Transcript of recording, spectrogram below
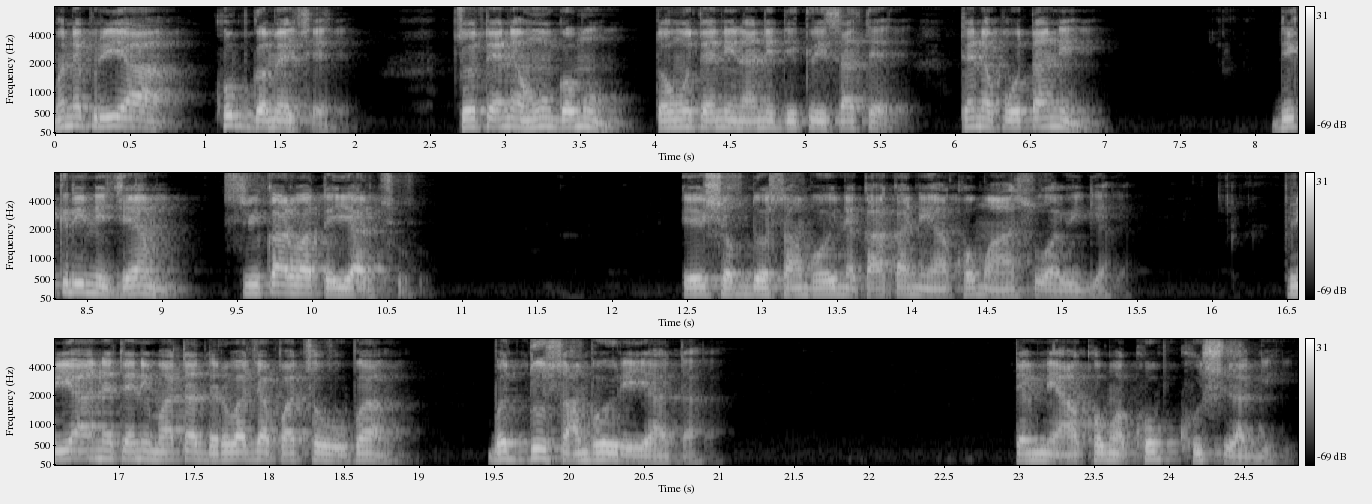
મને પ્રિયા ખૂબ ગમે છે. જો તેને હું ગમું, તો હું તેની નાની દીકરી સાથે તેને પોતાની દીકરીની જેમ સ્વીકારવા તૈયાર છું. એ શબ્દો સાંભળીને કાકાની આંખોમાં આંસુ આવી ગયા. પ્રિયા અને તેની માતા દરવાજા પાછળ ઊભા બધું સાંભળી રહ્યા હતા. તેમની આંખોમાં ખૂબ ખુશ લાગી.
